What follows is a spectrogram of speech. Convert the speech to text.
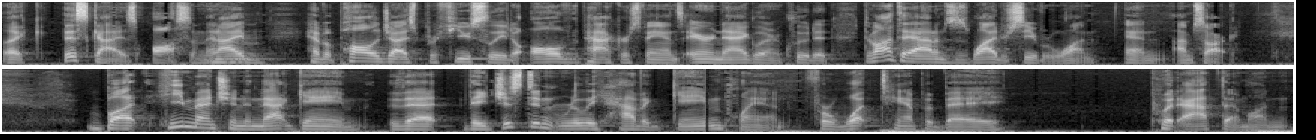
Like this guy is awesome, and I mm-hmm. have apologized profusely to all of the Packers fans, Aaron Nagler included. Davante Adams is wide receiver one, and I'm sorry. But he mentioned in that game that they just didn't really have a game plan for what Tampa Bay put at them on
